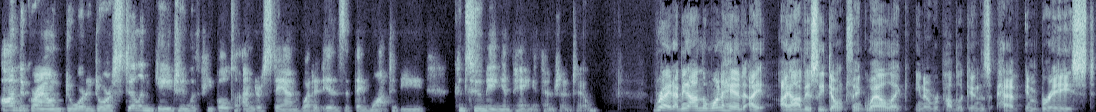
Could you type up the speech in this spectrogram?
on the ground, door to door, still engaging with people to understand what it is that they want to be consuming and paying attention to. Right. I mean, on the one hand, I, I obviously don't think, well, like, you know, Republicans have embraced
